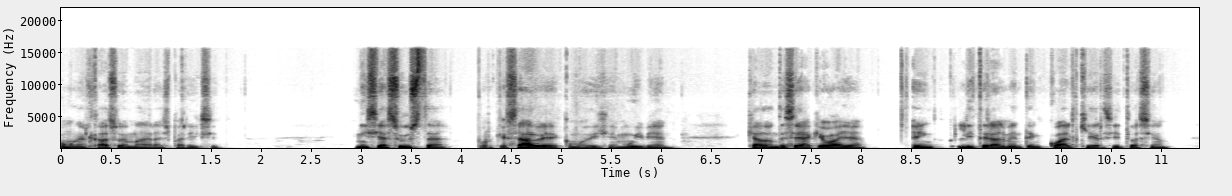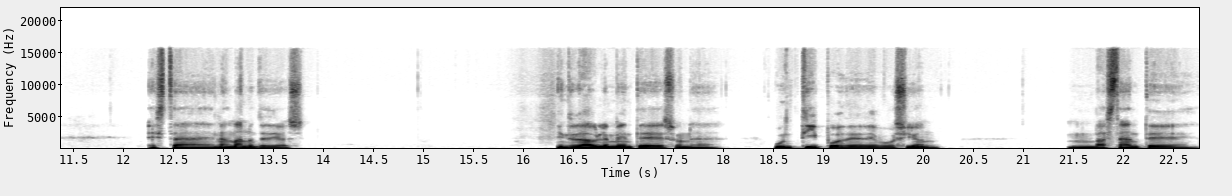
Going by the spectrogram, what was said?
como en el caso de Maharaj Pariksit. Ni se asusta porque sabe, como dije muy bien, que a donde sea que vaya, en, literalmente en cualquier situación, está en las manos de Dios. Indudablemente es una, un tipo de devoción bastante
